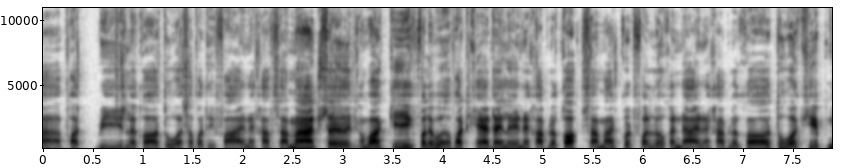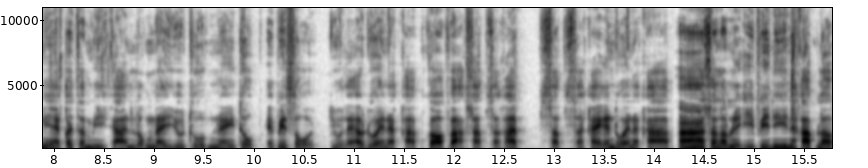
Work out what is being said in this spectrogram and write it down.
อ่า Podbean แล้วก็ตัว Spotify นะครับ สามารถ search คำว่า Geek Forever Podcast ได้เลยนะครับ แล้วก็สามารถกด Follow กันได้นะครับ แล้วก็ตัวคลิปเนี่ยก็จะมีการลงใน YouTube ในทุก episode อยู่แล้วด้วยนะครับ ก็ฝาก Subscribe Subscribe กันด้วยนะครับอ่าสำหรับใน EP นี้นะครับเรา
